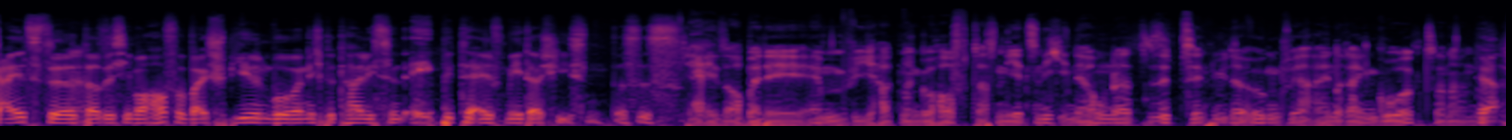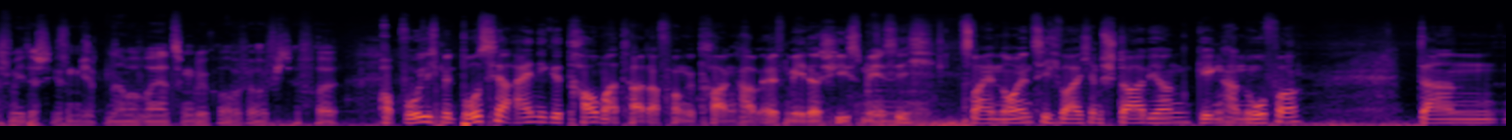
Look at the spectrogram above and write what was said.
Geilste, ja. dass ich immer hoffe bei Spielen, wo wir nicht beteiligt sind, ey, bitte Elfmeterschießen. Das ist. Ja, jetzt auch bei der EM, wie hat man gehofft, dass jetzt nicht in der 117. wieder irgendwer einen reingurkt, sondern dass ja. es Elfmeterschießen gibt. Aber war ja zum Glück häufig der Fall. Obwohl ich mit Borussia einige Traumata davon getragen habe, Elfmeterschießmäßig. Mhm. 92 war ich im Stadion gegen Hannover Dann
